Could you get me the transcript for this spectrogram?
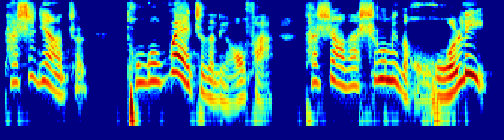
它实际上这通过外治的疗法，它是让他生命的活力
